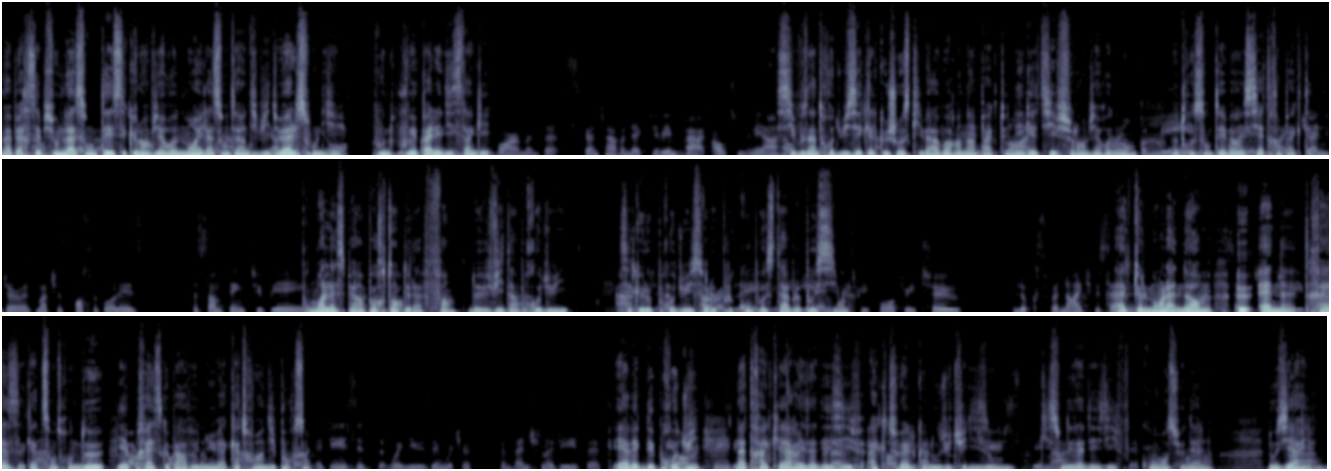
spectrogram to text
Ma perception de la santé, c'est que l'environnement et la santé individuelle sont liés. Vous ne pouvez pas les distinguer. Si vous introduisez quelque chose qui va avoir un impact négatif sur l'environnement, notre santé va aussi être impactée. Pour moi, l'aspect important de la fin de vie d'un produit, c'est que le produit soit le plus compostable possible. Actuellement, la norme EN 13432 y est presque parvenue à 90%. Et avec des produits Natraker, les adhésifs actuels que nous utilisons, qui sont des adhésifs conventionnels, nous y arrivons.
